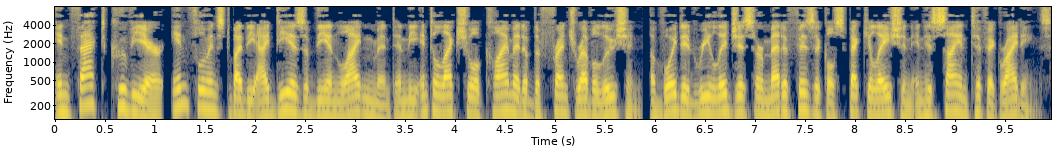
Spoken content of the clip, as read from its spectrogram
In fact Cuvier, influenced by the ideas of the Enlightenment and the intellectual climate of the French Revolution, avoided religious or metaphysical speculation in his scientific writings.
